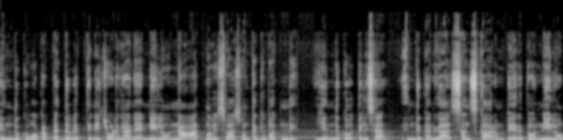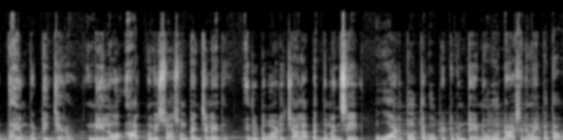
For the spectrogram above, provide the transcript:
ఎందుకు ఒక పెద్ద వ్యక్తిని చూడగానే నీలో ఉన్న ఆత్మవిశ్వాసం తగ్గిపోతుంది? ఎందుకో తెలుసా? ఎందుకనగా సంస్కారం పేరుతో నీలో భయం పుట్టించారు. నీలో ఆత్మవిశ్వాసం పెంచలేదు. ఎదుటివాడు చాలా పెద్ద మనిషి వాడితో తగువ పెట్టుకుంటే నువ్వు నాశనం అయిపోతావు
